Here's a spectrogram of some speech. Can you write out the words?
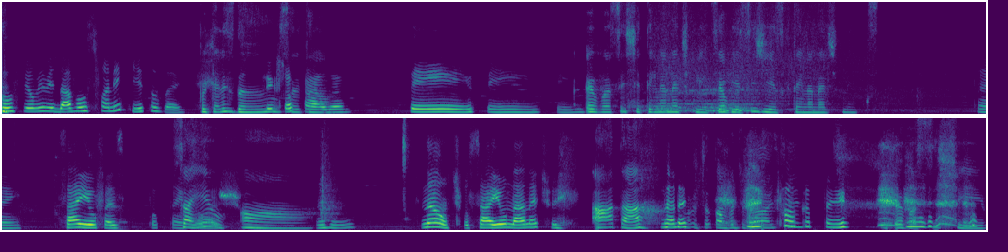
O filme me dava uns faniquitos, velho. Porque eles dançam e tal. Sim, sim, sim. Eu vou assistir, tem na Netflix. Eu vi esses dias que tem na Netflix. Tem. Saiu faz pouco tempo, Saiu? Ah. Uhum. Não, tipo, saiu na Netflix. Ah, tá. Na Netflix. Eu tava demais. Pouco tempo. Eu vou assistir.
